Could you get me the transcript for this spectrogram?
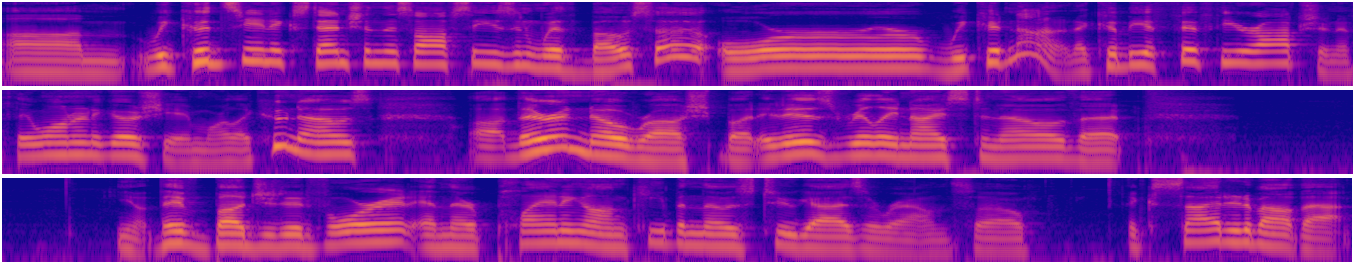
Um, we could see an extension this offseason with Bosa, or we could not. And It could be a fifth year option if they want to negotiate more. Like, who knows? Uh, they're in no rush, but it is really nice to know that you know they've budgeted for it and they're planning on keeping those two guys around. So excited about that.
